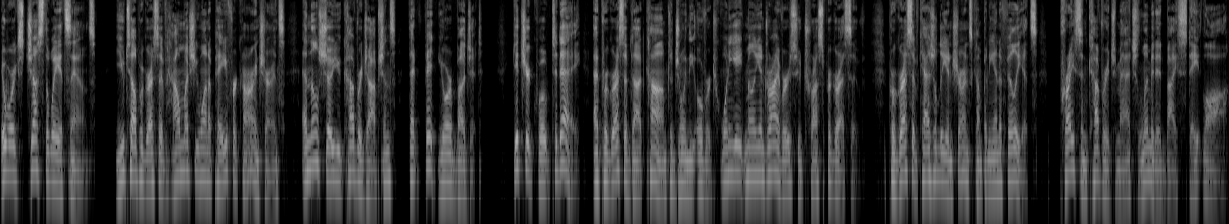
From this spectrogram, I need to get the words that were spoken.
It works just the way it sounds. You tell Progressive how much you want to pay for car insurance, and they'll show you coverage options that fit your budget. Get your quote today at progressive.com to join the over 28 million drivers who trust Progressive. Progressive Casualty Insurance Company and Affiliates. Price and coverage match limited by state law.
